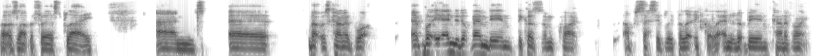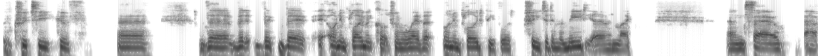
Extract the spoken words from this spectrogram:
That was like the first play, and uh, that was kind of what. Uh, But it ended up then being because I'm quite obsessively political. It ended up being kind of like a critique of uh, the, the the the unemployment culture and the way that unemployed people are treated in the media and like. And so, uh,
